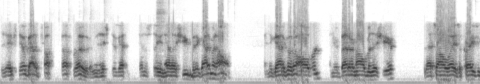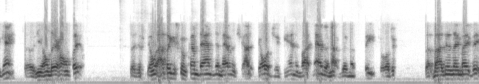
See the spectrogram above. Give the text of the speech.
but they've still got a tough, tough road. I mean, they still got Tennessee and LSU, but they got them at home, and they got to go to Auburn, and they're better than Auburn this year that's always a crazy game. So you're on their home field. So just, I think it's going to come down to them having a shot at Georgia again. And right now they're not good enough to beat Georgia, but by then they may be.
